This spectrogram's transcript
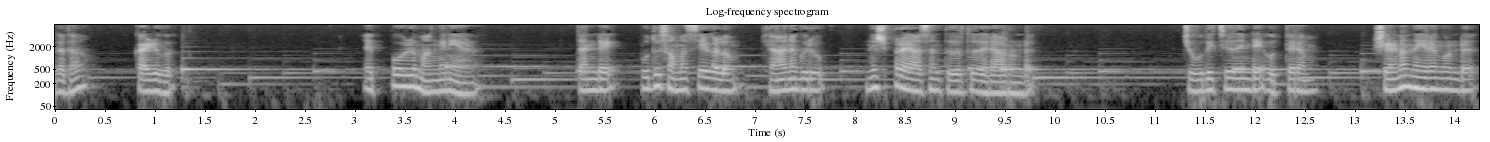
കഥ കഴിവ്. എപ്പോഴും അങ്ങനെയാണ്. തന്റെ പുതു സമസ്യകളും ധ്യാനഗുരു നിഷ്പ്രയാസം തീർത്തു തരാറുണ്ട്. ചോദിച്ചതിന്റെ ഉത്തരം ക്ഷണനേരം കൊണ്ട്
